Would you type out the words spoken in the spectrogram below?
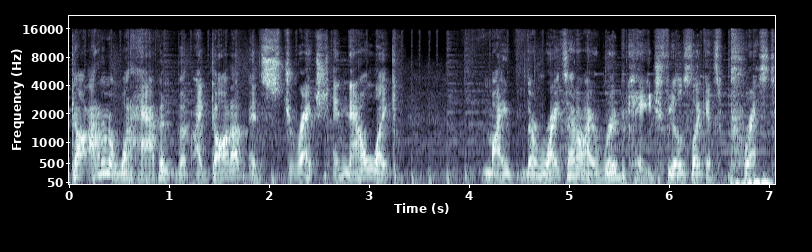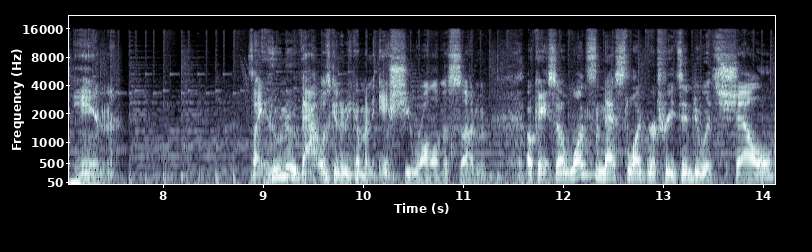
God, I don't know what happened, but I got up and stretched, and now, like, my the right side of my rib cage feels like it's pressed in. It's like, who knew that was going to become an issue all of a sudden? Okay, so once Neslug retreats into its shell,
